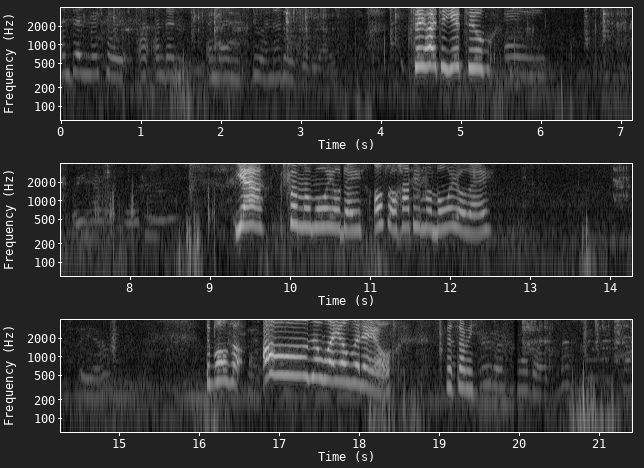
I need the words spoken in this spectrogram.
and then make a, uh, and then and then do another video. Say hi to YouTube. Hey, Are you having pool? Yeah, for Memorial Day. Also, happy Memorial Day. Yeah. The balls are all the way over there. For some reason. Here, there's more dogs. There's too much dog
